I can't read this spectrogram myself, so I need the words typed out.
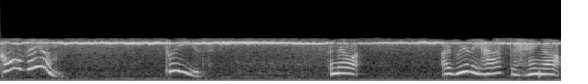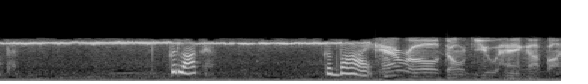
Call them, please. And now, I really have to hang up. Good luck. Goodbye. Carol, don't you hang up on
